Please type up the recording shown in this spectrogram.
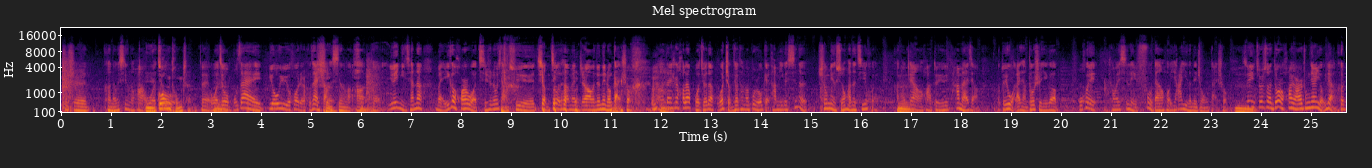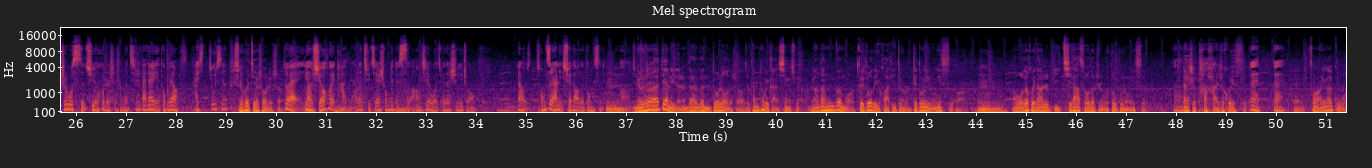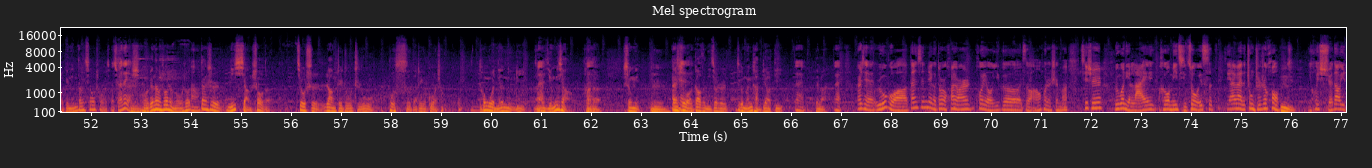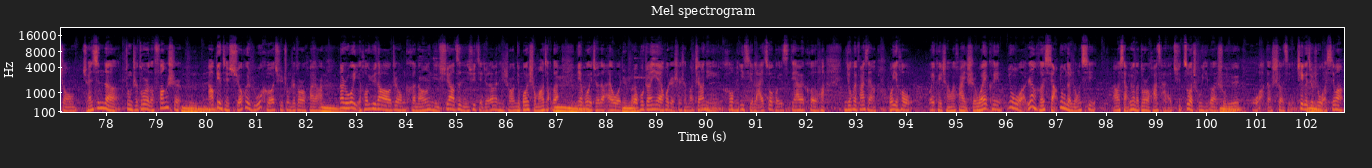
就是可能性的话，我就光同尘。对，我就不再忧郁或者不再伤心了是啊！对，因为以前的每一个花儿，我其实都想去拯救他们，你知道吗？就那种感受。然后，但是后来我觉得，我拯救他们不如给他们一个新的生命循环的机会。可能这样的话，对于他们来讲，和对于我来讲，都是一个不会成为心理负担或压抑的那种感受。嗯所以，就算多少花园中间有一两棵植物死去或者是什么，其实大家也都不要太揪心。学会接受这事儿。对，要学会坦然的去接受面对死亡，这我觉得是一种，嗯，要从自然里学到的东西。嗯啊，就是有的时候来店里的人在问多肉的时候，就他们特别感兴趣，然后当他们问我最多的一个话题就是这东西容易死吗？嗯啊，我的回答是比其他所有的植物都不容易死，嗯，但是他还是会死。对对，对，宋老师应该雇我给您当销售去。我觉得也是。我跟他们说什么？我说啊，但是你享受的，就是让这株植物不死的这个过程，通过你的努力，然后影响它的生命。嗯但是我告诉你，就是这个门槛比较低，对对吧？对，而且如果担心这个多肉花园会有一个死亡或者什么，其实如果你来和我们一起做过一次 DIY 的种植之后，嗯你会学到一种全新的种植多肉的方式，嗯然后并且学会如何去种植多肉花园。嗯那如果以后遇到这种可能你需要自己去解决的问题的时候，你就不会手忙脚乱，嗯你也不会觉得哎我我不专业或者是什么。只要你和我们一起来做过一次 DIY 课的话，你就会发现我以后我也可以成为花艺师，我也可以用我任何想用的容器。然后想用的多肉花材去做出一个属于我的设计，这个就是我希望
